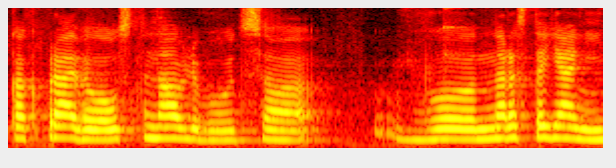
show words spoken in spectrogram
как правило, устанавливаются в, на расстоянии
